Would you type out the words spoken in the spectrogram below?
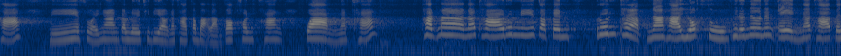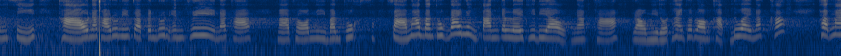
คะ นี่สวยงามกันเลยทีเดียวนะคะ กระบะหลังก็ค่อนข้างกว้างนะคะ ถัดมานะคะรุ่นนี้จะเป็นรุ่นแคปนะคะ ยกสูงพิเรเนอร์นั่นเองนะคะ เป็นสีขาวนะคะ รุ่นนี้จะเป็นรุ่น Entry นะคะ มาพร้อมนี่บรรทุกสามารถบรรทุกได้ 1 ตันกันเลยทีเดียวนะคะ เรามีรถให้ทดลองขับด้วยนะคะ ถัดมา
